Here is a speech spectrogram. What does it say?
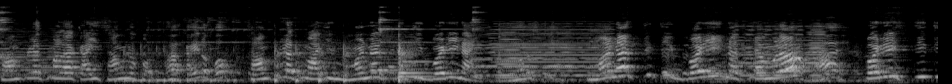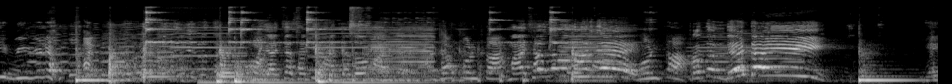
संपलत मला काही सांगू नको. हा काही नको. संपलत माझी मनस्थिती बरी नाही. मनस्थिती. मनस्थिती बरी नसल्यामुळं परिस्थिती बिघडत चालली. याच्यासाठी माझ्याजवळ मार्ग आहे. माझा कोणता? माझ्याजवळ मार्ग आहे. कोणता? प्रथम दे टाळी घे.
